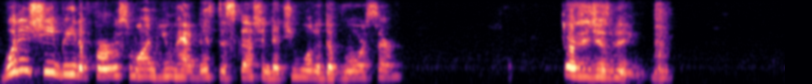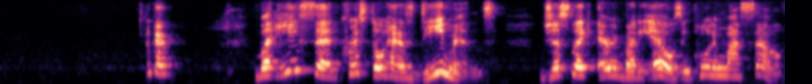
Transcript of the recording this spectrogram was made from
Wouldn't she be the first one you have this discussion that you want to divorce her? Or is it just me? Okay. But he said Crystal has demons, just like everybody else, including myself.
